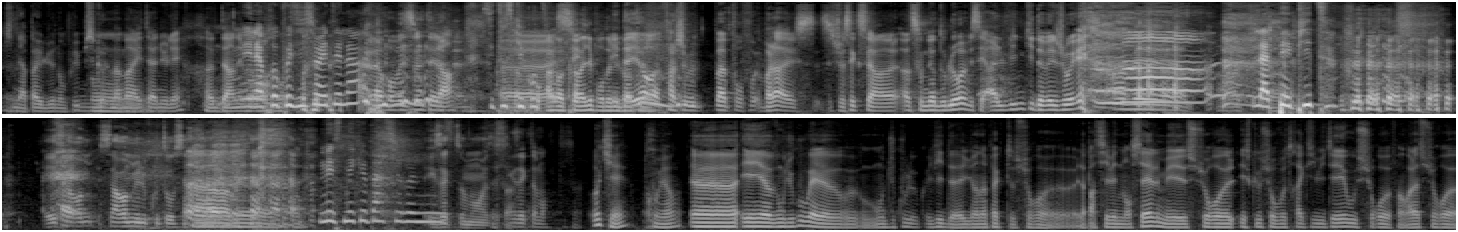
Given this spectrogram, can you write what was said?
Qui n'a pas eu lieu non plus, puisque Non. le Mama a été annulé. euh, dernier Mais la proposition était là. La proposition était là. C'est tout ce qui compte. Euh, Ah, on c'est- travaillait pour Et 2021. d'ailleurs, enfin, je veux pas pour voilà, c'est- je sais que c'est un, un souvenir douloureux, mais c'est Alvin qui devait jouer. Non La pépite. Et ça remue, ça remue le couteau, ça. Ah, mais- Mais ce n'est que partie remise. Exactement, ouais, c'est ça. Exactement. Ok, trop bien. Euh, et euh, donc du coup, ouais, euh, bon, du coup, le Covid a eu un impact sur euh, la partie événementielle, mais sur, euh, est-ce que sur votre activité ou sur, euh, enfin voilà, sur euh,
